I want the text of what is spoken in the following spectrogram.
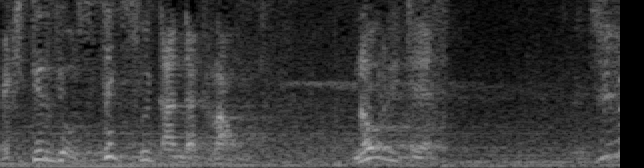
ek stuur jou 6 feet underground no return Jimmy!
